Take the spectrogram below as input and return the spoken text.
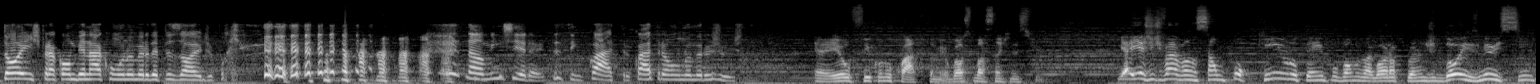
Dois para combinar com o número do episódio, porque. Não, mentira. Assim, quatro. Quatro é um número justo. É, eu fico no quatro também. Eu gosto bastante desse filme. E aí a gente vai avançar um pouquinho no tempo. Vamos agora para o ano de 2005,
